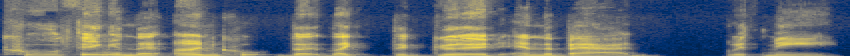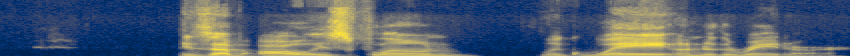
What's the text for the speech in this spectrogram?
cool thing and the uncool the like the good and the bad with me is I've always flown like way under the radar.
